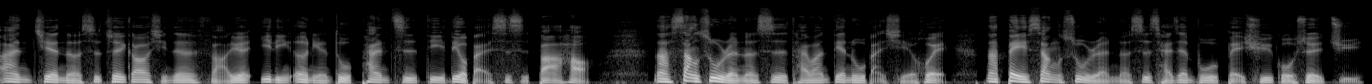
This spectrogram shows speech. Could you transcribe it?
案件呢，是最高行政法院一零二年度判字第六百四十八号。那上诉人呢是台湾电路板协会，那被上诉人呢是财政部北区国税局。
